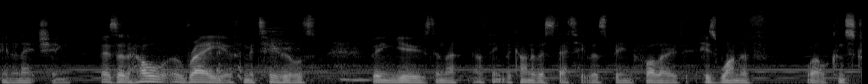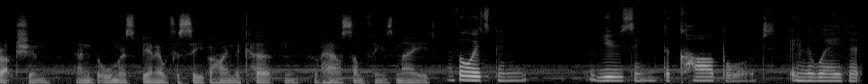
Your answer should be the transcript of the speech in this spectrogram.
in an etching. There's a whole array of materials being used and I, I think the kind of aesthetic that's being followed is one of, well, construction and almost being able to see behind the curtain of how something is made. I've always been using the cardboard in the way that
